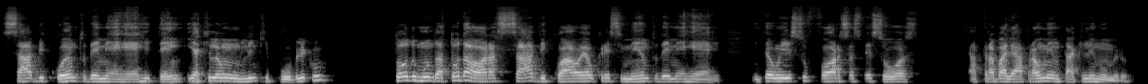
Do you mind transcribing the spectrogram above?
sabe quanto de MRR tem e aquilo é um link público. Todo mundo a toda hora sabe qual é o crescimento da MRR. Então, isso força as pessoas a trabalhar para aumentar aquele número.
